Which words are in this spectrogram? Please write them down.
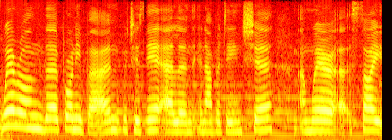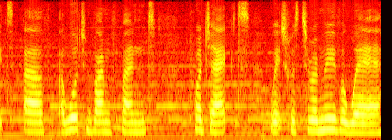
We're on the Bronny Burn, which is near Ellon in Aberdeenshire, and we're at a site of a Water Environment Fund project, which was to remove a weir,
